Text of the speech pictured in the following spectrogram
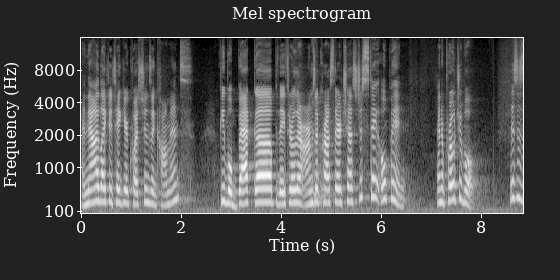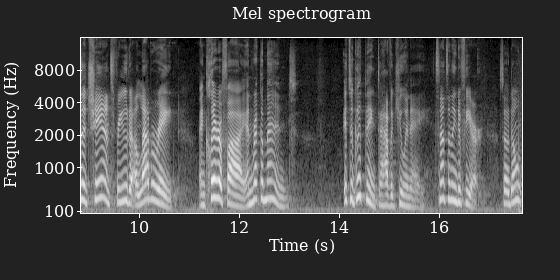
And now I'd like to take your questions and comments. People back up, they throw their arms across their chest. Just stay open and approachable. This is a chance for you to elaborate and clarify and recommend. It's a good thing to have a Q&A. It's not something to fear. So don't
